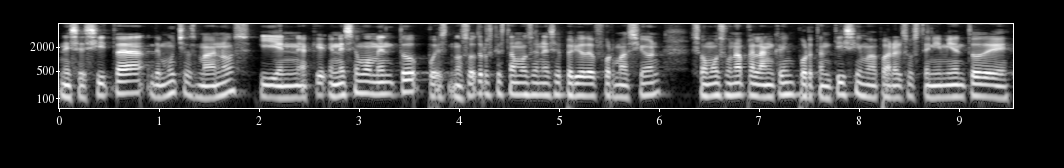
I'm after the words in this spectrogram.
necesita de muchas manos y en, en, ese momento, pues nosotros que estamos en ese periodo de formación somos una palanca importantísima para el sostenimiento de,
